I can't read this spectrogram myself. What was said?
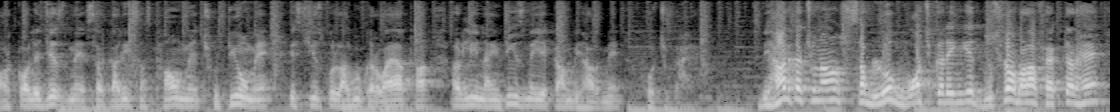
और कॉलेजेस में, सरकारी संस्थाओं में, छुट्टियों में इस चीज़ को लागू करवाया था। अर्ली 90s में ये काम बिहार में हो चुका है। बिहार का चुनाव सब लोग वॉच करेंगे। दूसरा बड़ा फैक्टर है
